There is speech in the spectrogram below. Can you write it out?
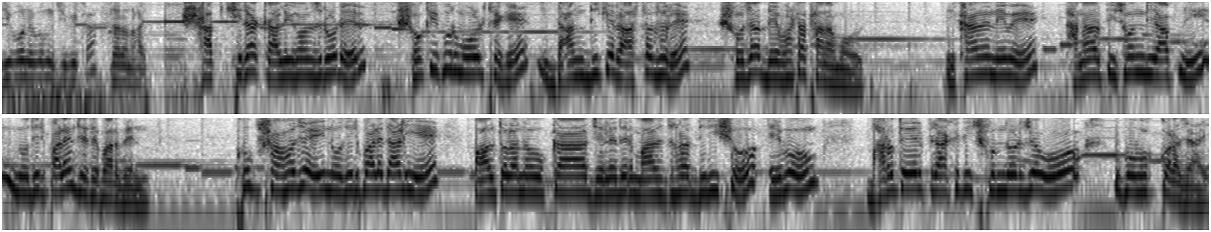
জীবন এবং জীবিকা ধারণ হয়। সাতক্ষীরা কালীগঞ্জ রোডের সখীপুর মোড় থেকে ডান দিকের রাস্তা ধরে সোজা দেভাটা থানা মোড়। এখানে নেমে থানার পিছন দিয়ে আপনি নদীর পাড়ে যেতে পারবেন। খুব সহজেই নদীর পাড়ে দাঁড়িয়ে পালতোলা নৌকা, জেলেদের মাছ ধরার দৃশ্য এবং ভারতের প্রাকৃতিক সৌন্দর্যও উপভোগ করা যায়।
